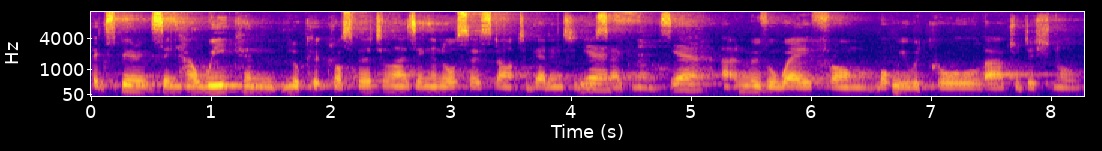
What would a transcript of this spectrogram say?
experiencing how we can look at cross-fertilizing and also start to get into new yes. segments yeah. and move away from what we would call our traditional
